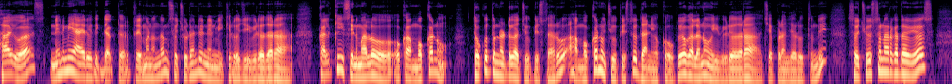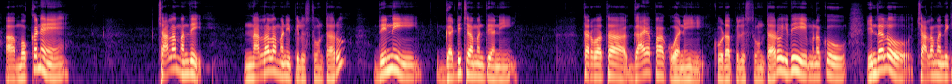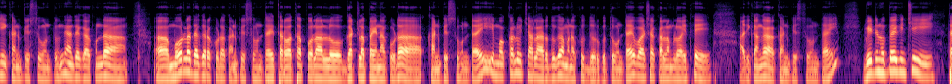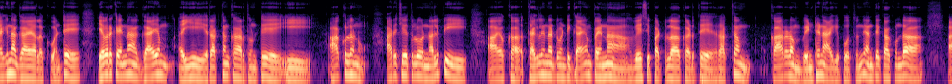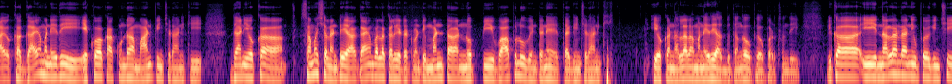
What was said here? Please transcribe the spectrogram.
Hi వాస్ నేను మీ ఆయుర్వేదిక్ డాక్టర్ ప్రేమానందం. సో చూడండి నేను మీకు ఈరోజు ఈ వీడియో ద్వారా కల్కి సినిమాలో ఒక మొక్కను తొక్కుతున్నట్టుగా చూపిస్తారు. ఆ మొక్కను చూపిస్తూ దాని యొక్క ఉపయోగాలను ఈ వీడియో ద్వారా చెప్పడం జరుగుతుంది. సో చూస్తున్నారు కదా వ్యూస్ ఆ మొక్కనే చాలామంది నల్లలమని పిలుస్తూ ఉంటారు. దీన్ని గడ్డి చామంతి అని తర్వాత గాయపాకు అని కూడా పిలుస్తూ ఉంటారు. ఇది మనకు ఇండ్లలో చాలామందికి కనిపిస్తూ ఉంటుంది. అంతేకాకుండా మోర్ల దగ్గర కూడా కనిపిస్తూ ఉంటాయి. తర్వాత పొలాల్లో గట్ల పైన కూడా కనిపిస్తూ ఉంటాయి. ఈ మొక్కలు చాలా అరుదుగా మనకు దొరుకుతూ ఉంటాయి. వర్షాకాలంలో అయితే అధికంగా కనిపిస్తూ ఉంటాయి. వీటిని ఉపయోగించి తగిన గాయాలకు అంటే ఎవరికైనా గాయం అయ్యి రక్తం కారుతుంటే ఈ ఆకులను అరచేతిలో నలిపి ఆ యొక్క తగిలినటువంటి గాయం పైన వేసి పట్టులా కడితే రక్తం కారడం వెంటనే ఆగిపోతుంది. అంతేకాకుండా ఆ యొక్క గాయం అనేది ఎక్కువ కాకుండా మాన్పించడానికి దాని యొక్క సమస్యలు అంటే ఆ గాయం వల్ల కలిగేటటువంటి మంట నొప్పి వాపులు వెంటనే తగ్గించడానికి ఈ యొక్క నల్లలం అనేది అద్భుతంగా ఉపయోగపడుతుంది. ఇక ఈ నల్లలాన్ని ఉపయోగించి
